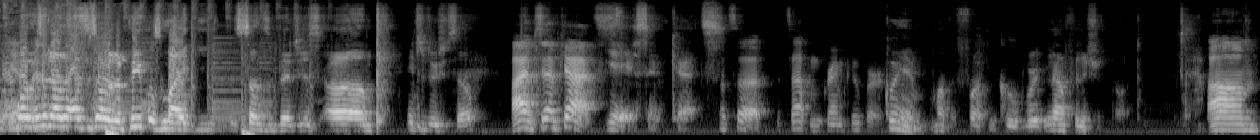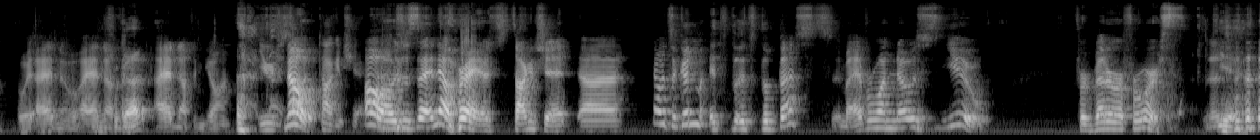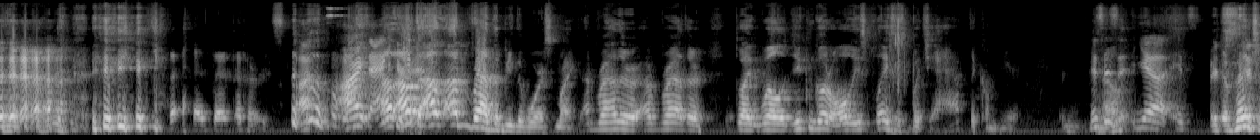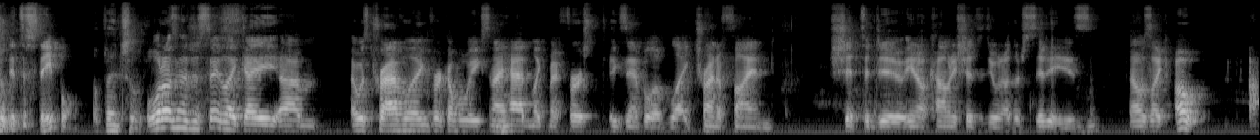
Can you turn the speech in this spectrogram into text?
Welcome to another episode of the People's Mic, you sons of bitches. Um, introduce yourself. Hi, I'm Sam Katz. Yeah, Sam Katz. What's up? What's up? I'm Graham Cooper. Graham, motherfucking Cooper. Now finish your thought. Um, wait, I had no, I had You nothing. forgot? I had nothing going. You were just No. talking shit. Oh, I was just saying. No, right. I was just talking shit. Uh, no, it's a good. It's it's the best. Everyone knows you, for better or for worse. Yeah. that, that hurts. I, I, I, I, I'd, I'd rather be the worst, Mike. I'd rather, I'd rather, like, well, you can go to all these places, but you have to come here. This No? is yeah. It's it's, Eventually. it's, it's a staple. Eventually. What I was gonna just say, like I um I was traveling for a couple weeks and I had like my first example of like trying to find shit to do, you know, comedy shit to do in other cities. Mhm. And I was like, oh,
